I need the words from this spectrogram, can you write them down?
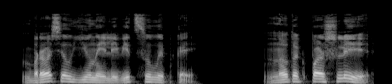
— бросил юный левит с улыбкой. «Ну так пошли!»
